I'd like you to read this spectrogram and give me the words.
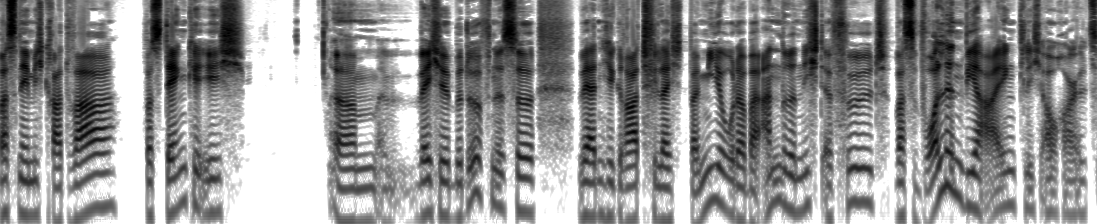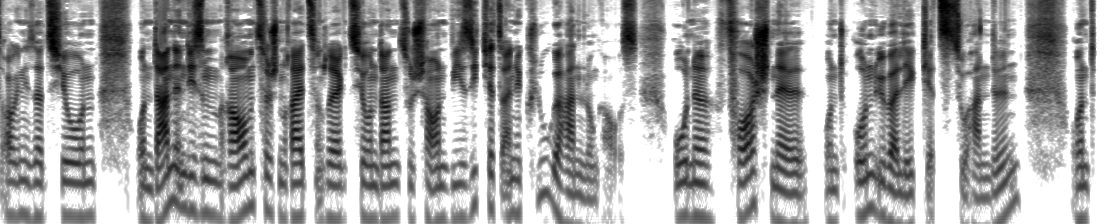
was nehme ich gerade wahr? Was denke ich? Ähm, welche Bedürfnisse werden hier gerade vielleicht bei mir oder bei anderen nicht erfüllt? Was wollen wir eigentlich auch als Organisation? Und dann in diesem Raum zwischen Reiz und Reaktion dann zu schauen, wie sieht jetzt eine kluge Handlung aus, ohne vorschnell und unüberlegt jetzt zu handeln. Und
